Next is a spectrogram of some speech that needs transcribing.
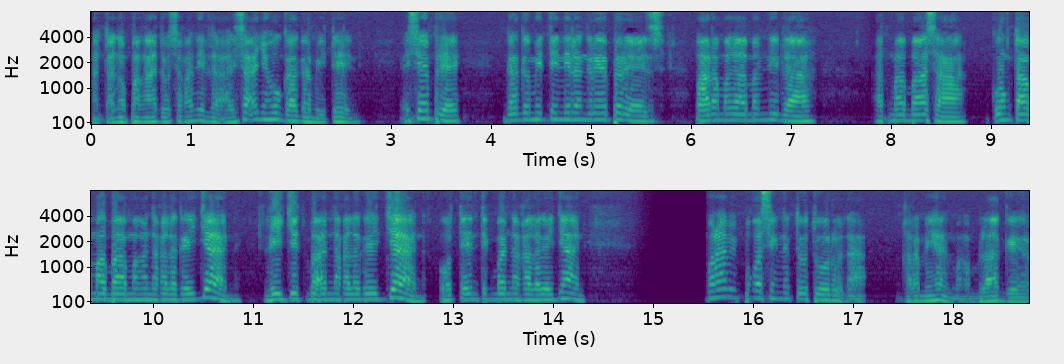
Ang tanong pa nga daw sa kanila ay saan nyo ho gagamitin? Eh siyempre, gagamitin nilang reference para malaman nila at mabasa kung tama ba ang mga nakalagay dyan. Legit ba ang nakalagay dyan? Authentic ba ang nakalagay dyan? Marami po kasing nagtuturo na karamihan, mga vlogger,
